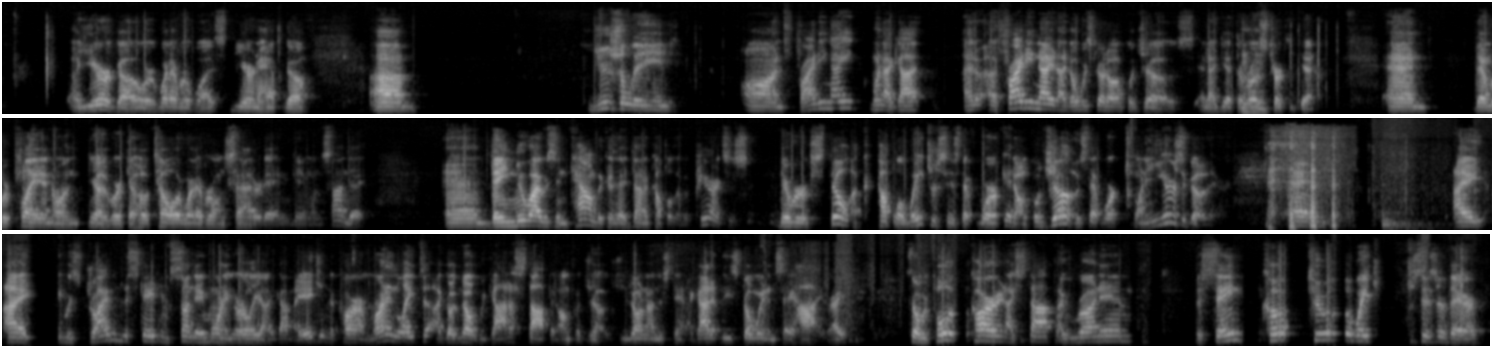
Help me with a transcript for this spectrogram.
a year ago or whatever it was, year and a half ago, um, usually on Friday night when I got a Friday night, I'd always go to Uncle Joe's and I'd get the mm-hmm. roast turkey dinner, and then we're playing on you know we're at the hotel or whatever on Saturday and game on Sunday, and they knew I was in town because I'd done a couple of appearances there were still a couple of waitresses that work at Uncle Joe's that worked 20 years ago there. And I I was driving to the stadium Sunday morning early. I got my agent in the car. I'm running late to I go, no, we gotta stop at Uncle Joe's. You don't understand. I gotta at least go in and say hi, right? So we pull the car in, I stop, I run in. The same cook, two of the waitresses are there.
